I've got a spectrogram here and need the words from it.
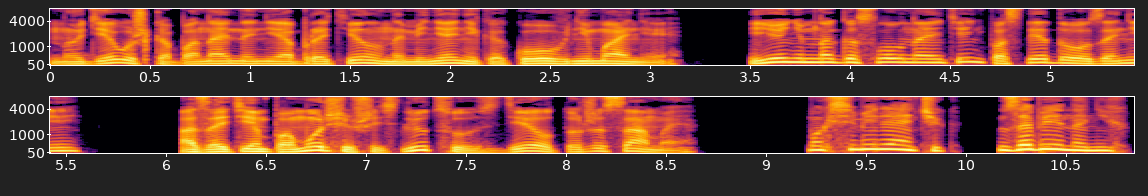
но девушка банально не обратила на меня никакого внимания. Ее немногословная тень последовала за ней, а затем, поморщившись, Люциус сделал то же самое. «Максимилианчик, забей на них,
